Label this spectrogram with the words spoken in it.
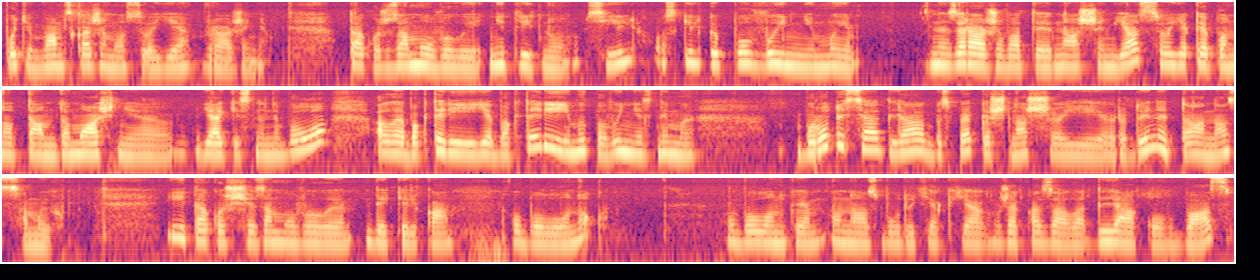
потім вам скажемо своє враження. Також замовили нітритну сіль, оскільки повинні ми знезаражувати наше м'ясо, яке б воно там домашнє, якісне не було, але бактерії є бактерії, і ми повинні з ними боротися для безпеки ж нашої родини та нас самих. І також ще замовили декілька оболонок. Оболонки у нас будуть, як я вже казала, для ковбас.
